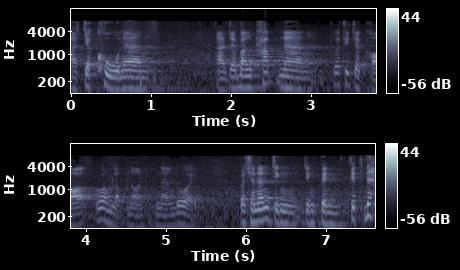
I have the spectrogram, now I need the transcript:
อาจจะขู่นาง อาจจะบังคับนางเพื่อที่จะขอร่วมหลับนอนกับนางด้วย เพราะฉะนั้นจึงจึงเป็นฟิตนะ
